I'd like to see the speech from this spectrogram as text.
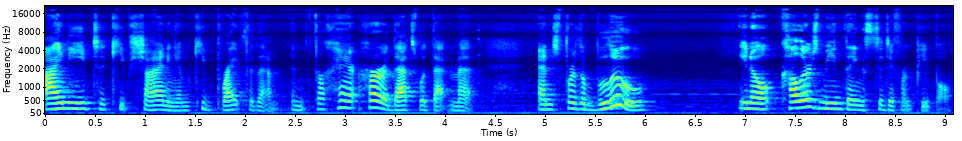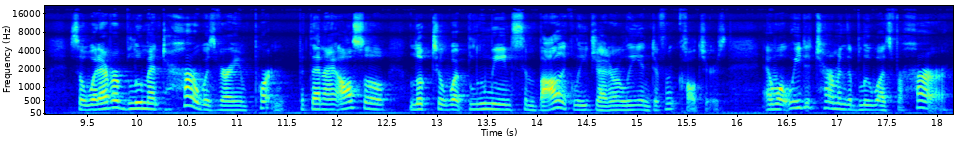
I need to keep shining and keep bright for them. And for her, that's what that meant. And for the blue, you know, colors mean things to different people. So whatever blue meant to her was very important. But then I also looked to what blue means symbolically, generally in different cultures. And what we determined the blue was for her,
